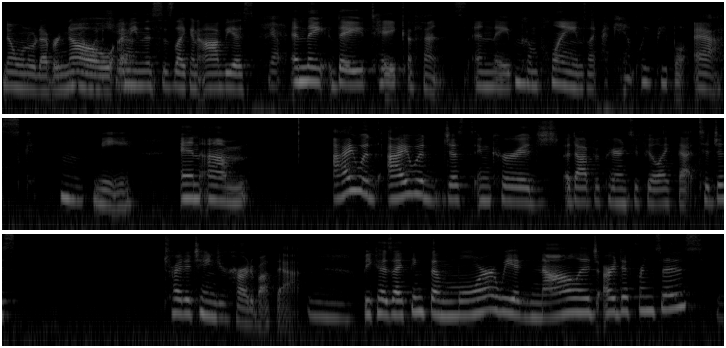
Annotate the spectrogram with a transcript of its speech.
no one would ever know. yeah. I mean, this is like an obvious, Yeah. and they, they take offense and they Hmm. complain like, I can't believe people ask me. And, um, I would I would just encourage adoptive parents who feel like that to just try to change your heart about that. Because I think the more we acknowledge our differences, Yeah.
